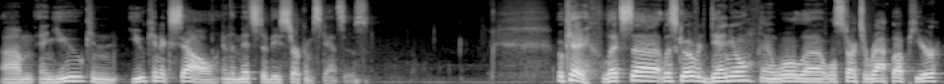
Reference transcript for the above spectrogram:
um, and you can you can excel in the midst of these circumstances okay let's uh, let's go over to daniel and we'll uh, we'll start to wrap up here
